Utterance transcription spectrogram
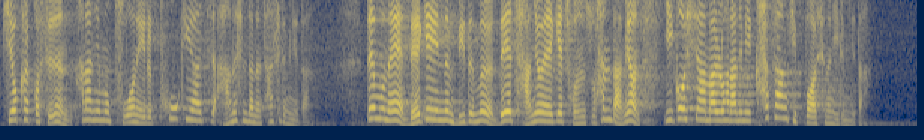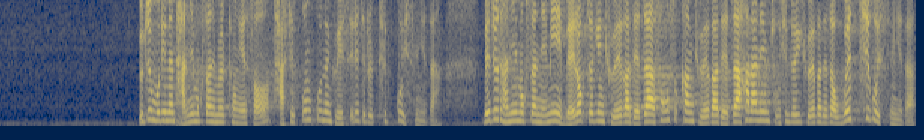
기억할 것은 하나님은 구원의 일을 포기하지 않으신다는 사실입니다. 때문에 내게 있는 믿음을 내 자녀에게 전수한다면 이것이야말로 하나님이 가장 기뻐하시는 일입니다. 요즘 우리는 담임 목사님을 통해서 다시 꿈꾸는 교회 시리즈를 듣고 있습니다. 매주 담임 목사님이 매력적인 교회가 되자, 성숙한 교회가 되자, 하나님 중심적인 교회가 되자 외치고 있습니다.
